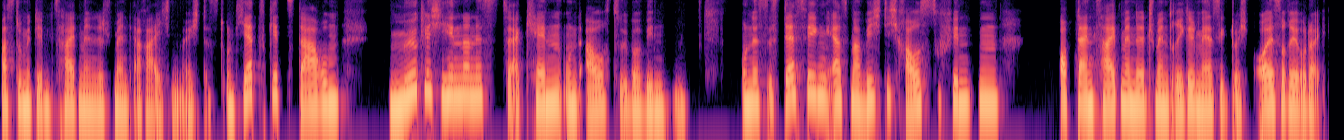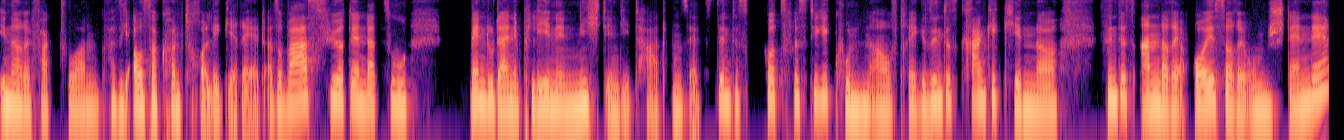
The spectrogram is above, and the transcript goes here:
was du mit dem Zeitmanagement erreichen möchtest. Und jetzt geht es darum, mögliche Hindernisse zu erkennen und auch zu überwinden. Und es ist deswegen erstmal wichtig herauszufinden, ob dein Zeitmanagement regelmäßig durch äußere oder innere Faktoren quasi außer Kontrolle gerät. Also was führt denn dazu, wenn du deine Pläne nicht in die Tat umsetzt? Sind es kurzfristige Kundenaufträge? Sind es kranke Kinder? Sind es andere äußere Umstände?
